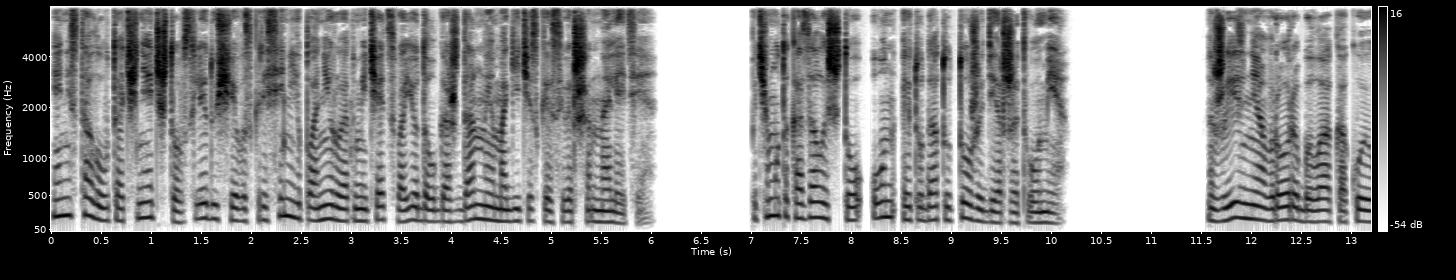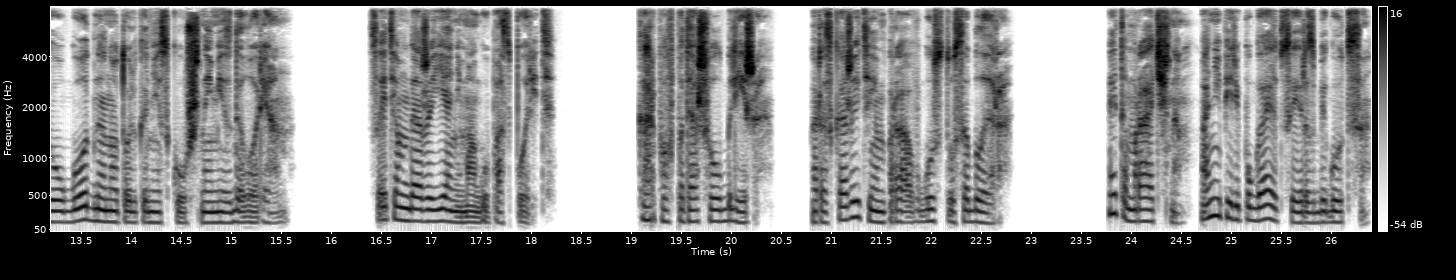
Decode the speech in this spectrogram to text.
Я не стала уточнять, что в следующее воскресенье планирую отмечать свое долгожданное магическое совершеннолетие. Почему-то казалось, что он эту дату тоже держит в уме. Жизнь Авроры была какой угодно, но только не скучной, мисс Делориан. С этим даже я не могу поспорить. Карпов подошел ближе. Расскажите им про Августуса Блэра. Это мрачно, они перепугаются и разбегутся.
